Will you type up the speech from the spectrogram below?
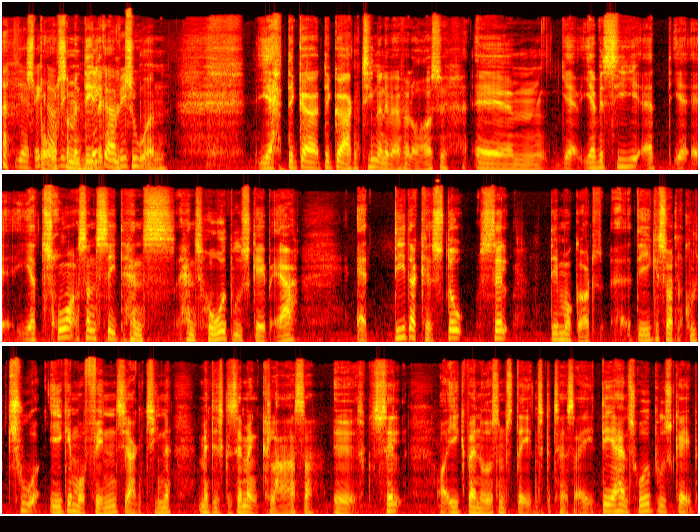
Ja, sport som en del af gør vi. kulturen. Ja, det gør, det gør argentinerne i hvert fald også. Øhm, jeg, jeg vil sige, at jeg, jeg tror sådan set, hans, hans hovedbudskab er, at det, der kan stå selv, det må godt. Det er ikke sådan, at kultur ikke må findes i Argentina, men det skal simpelthen klare sig øh, selv, og ikke være noget, som staten skal tage sig af. Det er hans hovedbudskab,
